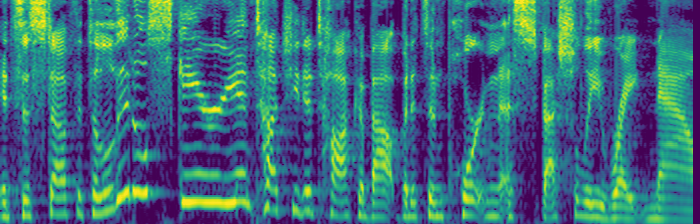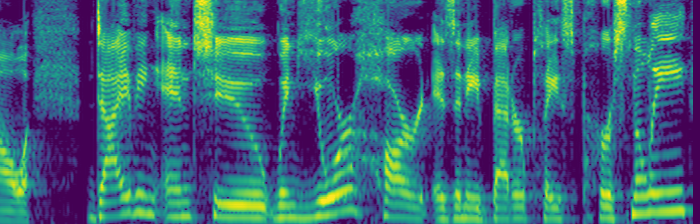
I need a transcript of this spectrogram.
It's the stuff that's a little scary and touchy to talk about, but it's important, especially right now. Diving into when your heart is in a better place personally,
